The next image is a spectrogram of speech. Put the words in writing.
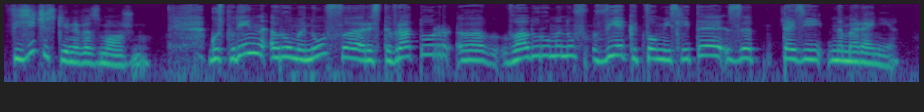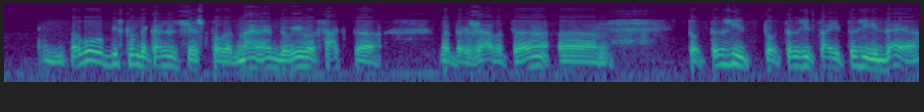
физически невъзможно. Господин Руменов, реставратор, Владо Руменов, вие какво мислите за тези намерения? Първо искам да кажа, че според мен дори в акта на държавата тази, тази, тази, тази идея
